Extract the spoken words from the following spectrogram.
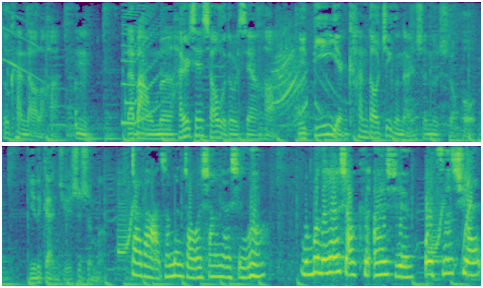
都看到了哈。嗯，来吧，我们还是先小五豆先哈。你第一眼看到这个男生的时候，你的感觉是什么？大大，咱们找个商量行吗？能不能让小可爱选？我词穷。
